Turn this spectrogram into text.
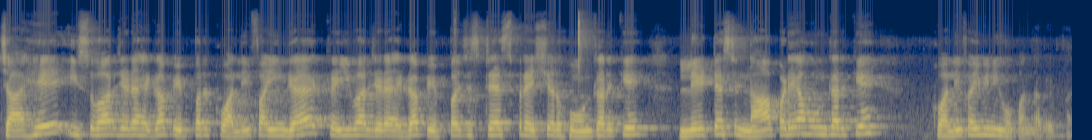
ਚਾਹੇ ਇਸ ਵਾਰ ਜਿਹੜਾ ਹੈਗਾ ਪੇਪਰ ਕੁਆਲੀਫਾਈਂਗ ਹੈ, ਕਈ ਵਾਰ ਜਿਹੜਾ ਹੈਗਾ ਪੇਪਰ 'ਚ ਸਟ੍ਰੈਸ ਪ੍ਰੈਸ਼ਰ ਹੋਣ ਕਰਕੇ ਲੇਟੈਸਟ ਨਾ ਪੜਿਆ ਹੋਣ ਕਰਕੇ ਕੁਆਲੀਫਾਈ ਵੀ ਨਹੀਂ ਹੋ ਪਾਉਂਦਾ ਪੇਪਰ।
